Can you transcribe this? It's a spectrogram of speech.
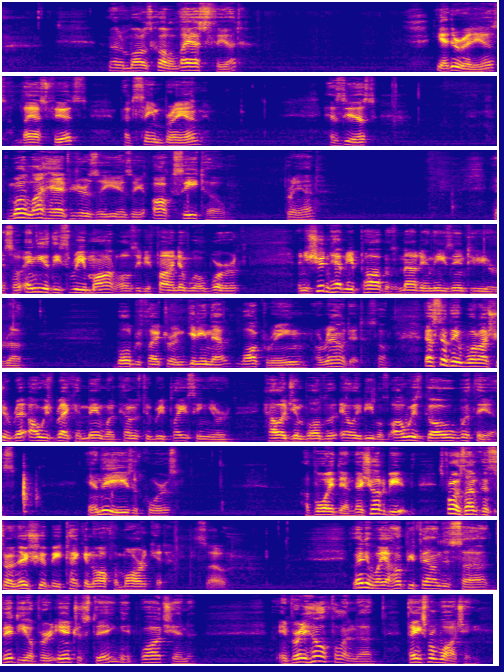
another model. It's called a Lasfit. Yeah, there it is. Lasfits. That same brand as this. The model I have here is a, is a Auxito brand. And so any of these three models, if you find them, will work. And you shouldn't have any problems mounting these into your uh, bulb reflector and getting that lock ring around it. So that's simply what I should re always recommend when it comes to replacing your halogen bulbs with LED bulbs. Always go with this. And these, of course, avoid them. They should be, as far as I'm concerned, they should be taken off the market. So anyway, I hope you found this uh, video very interesting and watching and very helpful. And uh, thanks for watching.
